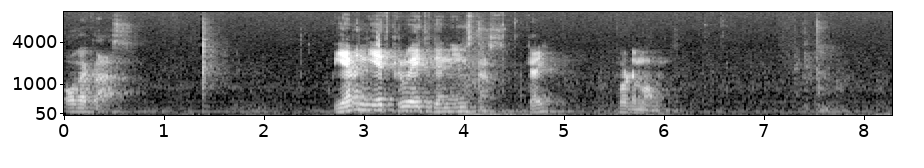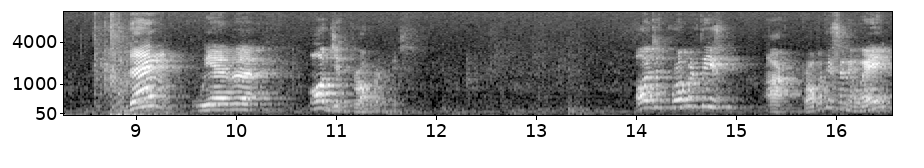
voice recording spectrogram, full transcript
of a class. We haven't yet created an instance, okay, for the moment. Then we have uh, object properties. Object properties are properties in a way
